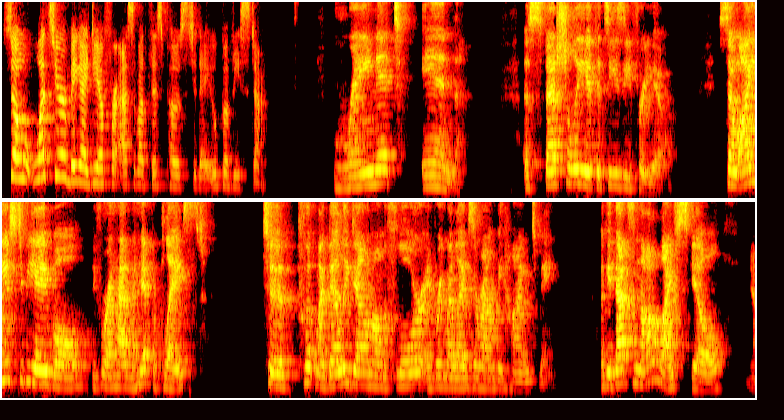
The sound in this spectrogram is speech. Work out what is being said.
So, what's your big idea for us about this pose today, Upavistha? rein it in, especially if it's easy for you. So I used to be able, before I had my hip replaced, to put my belly down on the floor and bring my legs around behind me. Okay, that's not a life skill. Yeah.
